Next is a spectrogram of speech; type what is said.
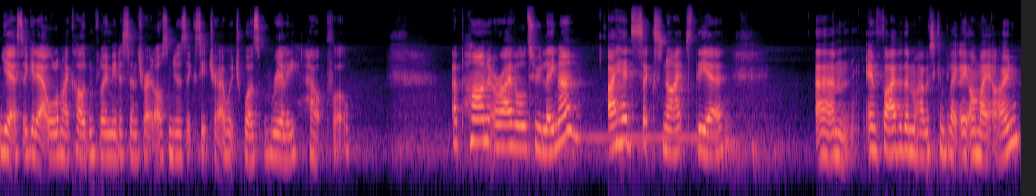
yeah, so get out all of my cold and flu medicine, throat lozenges, etc., which was really helpful. Upon arrival to Lima, I had six nights there, um, and five of them I was completely on my own.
